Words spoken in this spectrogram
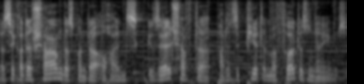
das ist ja gerade der Charme, dass man da auch als Gesellschafter partizipiert am Erfolg des Unternehmens.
